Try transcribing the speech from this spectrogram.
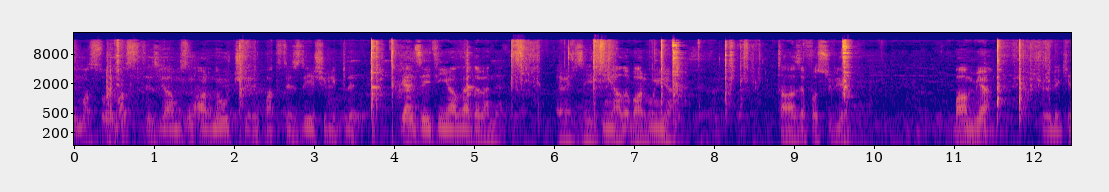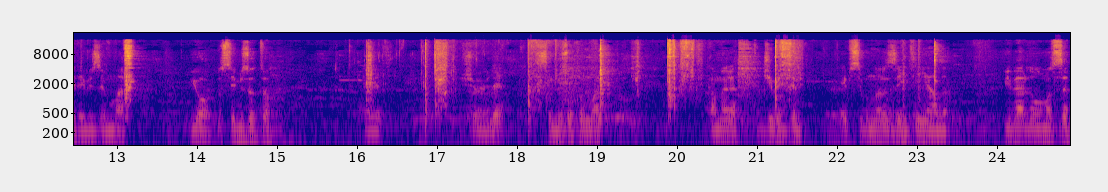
Olmazsa olmaz tezgahımızın Arnavut ciğeri patatesli yeşillikli. Gel zeytinyağlılar da benden. Evet zeytinyağlı barbunya. Taze fasulye. Bamya. Şöyle kerevizim var. Yoğurtlu semizotu. Evet. Şöyle semizotum var. Kamera, cibezim. Hepsi bunların zeytinyağlı. Biber dolması.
